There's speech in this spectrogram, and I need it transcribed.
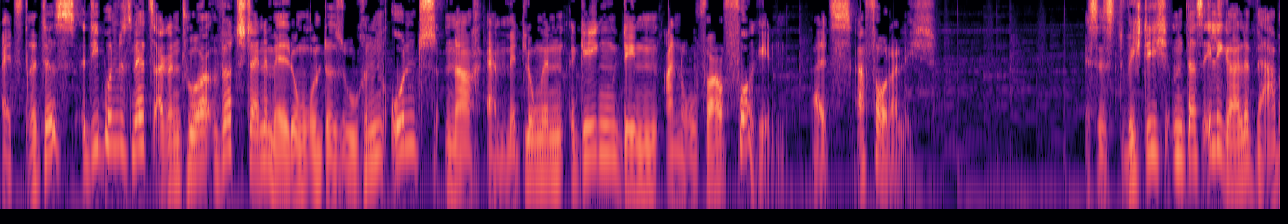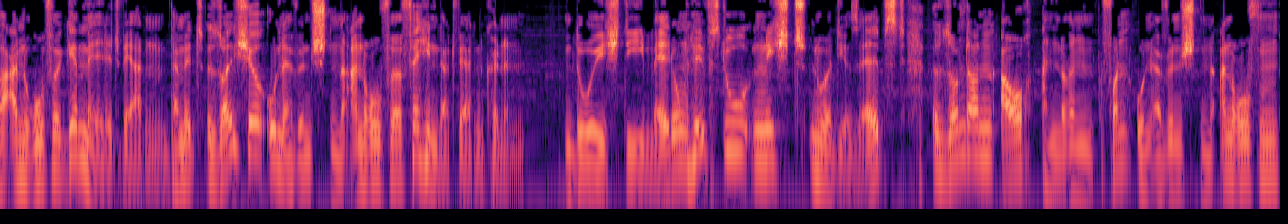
Als drittes, die Bundesnetzagentur wird deine Meldung untersuchen und nach Ermittlungen gegen den Anrufer vorgehen, als erforderlich. Es ist wichtig, dass illegale Werbeanrufe gemeldet werden, damit solche unerwünschten Anrufe verhindert werden können. Durch die Meldung hilfst du nicht nur dir selbst, sondern auch anderen von unerwünschten Anrufen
